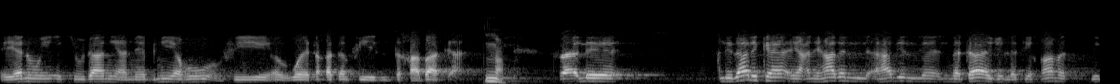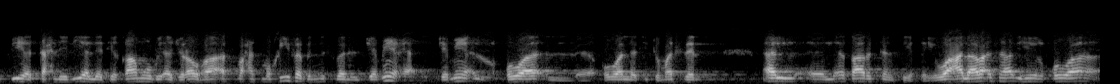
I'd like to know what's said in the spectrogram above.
ينوي السوداني أن يبنيه في ويتقدم في الانتخابات يعني. نعم. فل لذلك يعني هذا هذه النتائج التي قامت بها التحليلية التي قاموا بأجروها أصبحت مخيفة بالنسبة للجميع يعني جميع القوى القوى التي تمثل الإطار التنسيقي. وعلى رأس هذه القوى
